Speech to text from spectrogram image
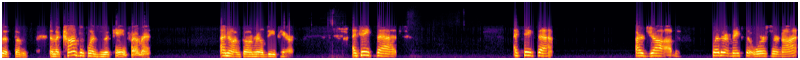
systems and the consequences that came from it. I know I'm going real deep here. I think that I think that our job, whether it makes it worse or not,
